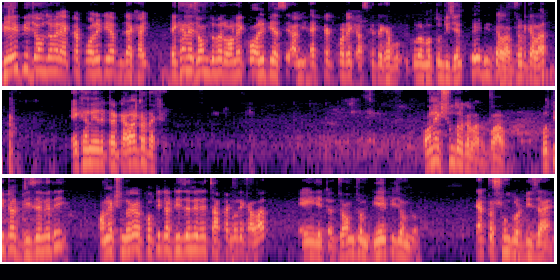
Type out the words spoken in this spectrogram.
বিএপি জমজমের একটা কোয়ালিটি আপনি দেখাই। এখানে জমজমের অনেক কোয়ালিটি আছে। আমি একটা প্রোডাক্ট আজকে দেখাবো। এগুলো নতুন ডিজাইন বেবির কালার ছোট কালার এখানে একটা কালারটা দেখাই। অনেক সুন্দর কালার বাও প্রতিটা ডিজাইনেরই, অনেক সুন্দর কালার প্রতিটা ডিজাইনের চারটা করে কালার এই যেটা জমজম বিএপি জমজম। এত সুন্দর ডিজাইন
